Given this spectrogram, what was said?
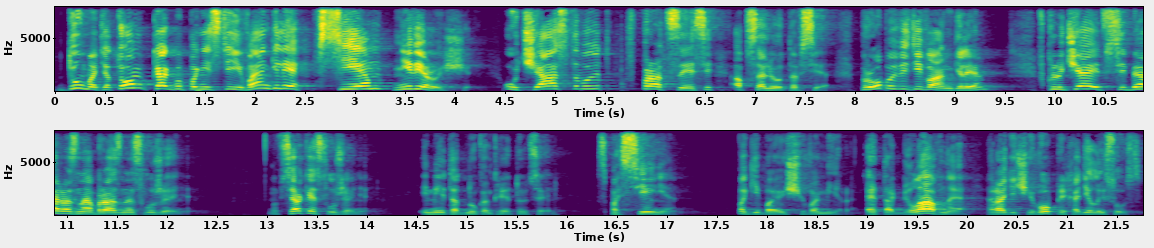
Думать о том, как бы понести Евангелие всем неверующим. Участвуют в процессе абсолютно все. Проповедь Евангелия включает в себя разнообразное служение. Но всякое служение имеет одну конкретную цель – спасение погибающего мира. Это главное, ради чего приходил Иисус.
